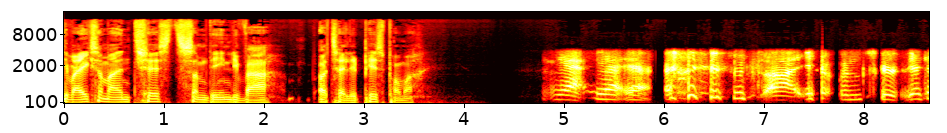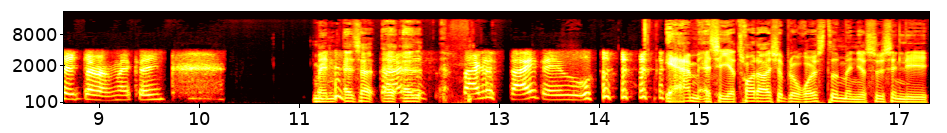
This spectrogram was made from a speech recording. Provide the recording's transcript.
det var ikke så meget en test, som det egentlig var at tage lidt pis på mig. Ja, ja, ja. Ej, undskyld. Jeg kan ikke lade være med at grine. Men altså, al- al- Stakkels, dig, David. ja, men, altså, jeg tror da også, jeg blev rystet, men jeg synes egentlig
